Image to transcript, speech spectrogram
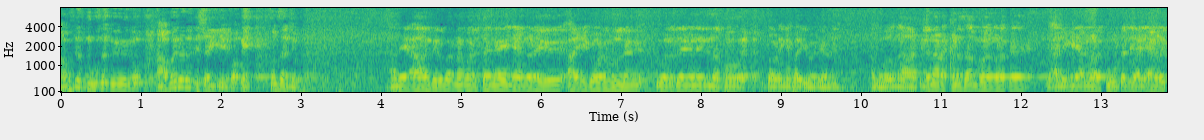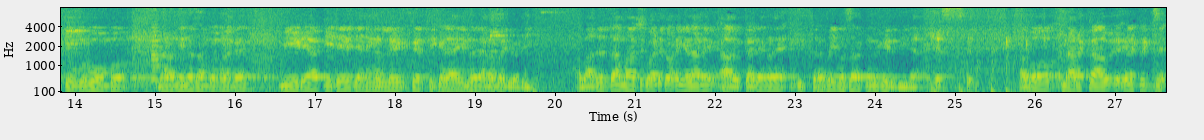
അവർ മൂന്ന് പേരും അവരുടെ ഒരു ശൈലിയിൽ ഓക്കെ സംസാരിച്ചോളൂ. അതെ ആങ്കർ പറഞ്ഞ പോലെ തന്നെ ഞങ്ങൾ അരികോടങ്ങളിൽ വെറുതെ ഇങ്ങനെ ഇരുന്നപ്പോ തുടങ്ങിയ പരിപാടിയാണ്. അപ്പോ നാട്ടിൽ നടക്കുന്ന സംഭവങ്ങളൊക്കെ അല്ലെങ്കിൽ ഞങ്ങളെ കൂട്ടത്തിൽ അല്ലെങ്കിൽ ഞങ്ങൾ ടൂർ പോകുമ്പോ നടന്നിരുന്ന സംഭവങ്ങളൊക്കെ മീഡിയ ആക്കിയിട്ട് ജനങ്ങളിലേക്ക് എത്തിക്കലായിരുന്നു ഞങ്ങളുടെ പരിപാടി. അപ്പൊ അതൊരു തമാശക്ക് വേണ്ടി തുടങ്ങിയതാണ്. ആൾക്കാർ ഞങ്ങളെ ഇത്ര ഫേമസ് ആക്കുമെന്ന് കരുതിയില്ല. അപ്പോ നടക്കാവ് ഇലക്ട്രിക്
